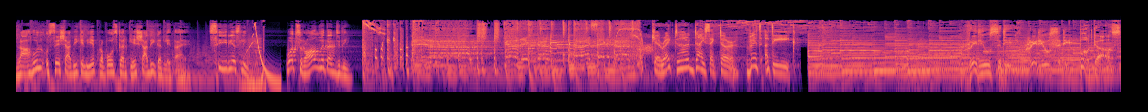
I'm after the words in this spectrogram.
राहुल उससे शादी के लिए प्रपोज करके शादी कर लेता है। Seriously what's wrong with Anjali character Dissector with Atik. Radio City Radio City podcast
